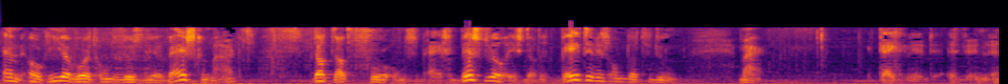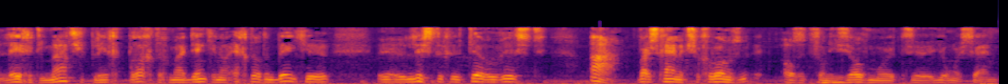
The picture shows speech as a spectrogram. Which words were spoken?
en ook hier wordt ons dus weer wijsgemaakt dat dat voor ons eigen bestwil is. Dat het beter is om dat te doen. Maar, kijk, een, legitimatieplicht, prachtig. Maar denk je nou echt dat een beetje eh, listige terrorist... A, waarschijnlijk ze gewoon, als het van die zelfmoordjongens zijn...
